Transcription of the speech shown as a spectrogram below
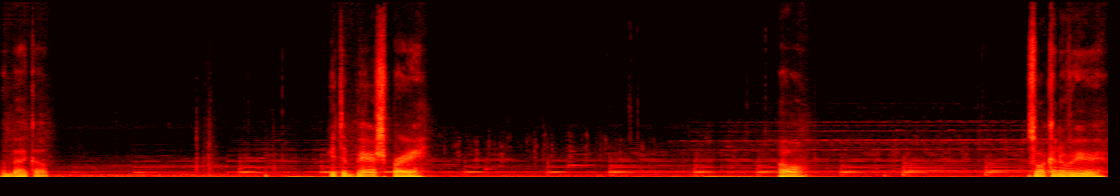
Come back up. Get the bear spray. Oh. He's walking over here.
